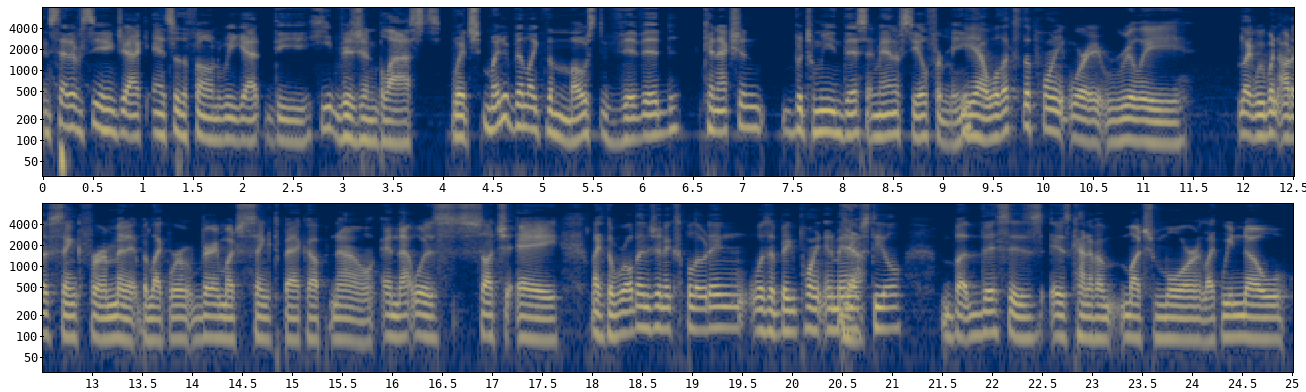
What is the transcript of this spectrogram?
Instead of seeing Jack answer the phone, we get the heat vision blasts, which might have been like the most vivid connection between this and Man of Steel for me. yeah. Well, that's the point where it really. Like we went out of sync for a minute, but like we're very much synced back up now, and that was such a like the world engine exploding was a big point in Man Yeah. of Steel, but this is is kind of a much more like we know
